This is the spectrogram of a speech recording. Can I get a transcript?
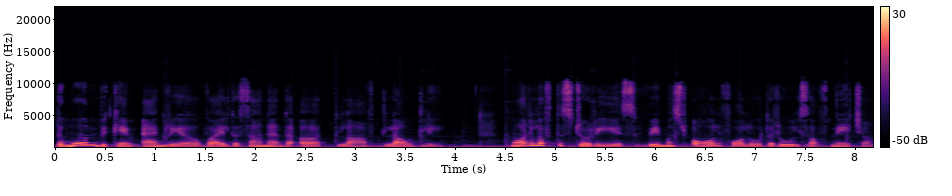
The moon became angrier while the sun and the earth laughed loudly. Moral of the story is we must all follow the rules of nature.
